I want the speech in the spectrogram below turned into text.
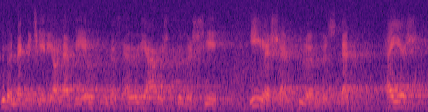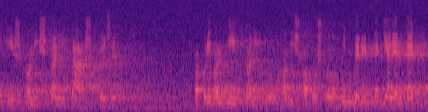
Külön megdicséri a levél, hogy az előjáró és a közösség élesen különböztet helyes és hamis tanítás között. Akkoriban tévtanítók, hamis apostolok mindenütt megjelentek,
